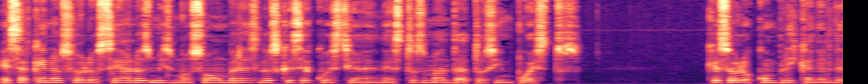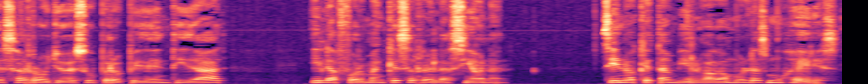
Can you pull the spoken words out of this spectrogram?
es a que no solo sean los mismos hombres los que se cuestionen estos mandatos impuestos, que solo complican el desarrollo de su propia identidad y la forma en que se relacionan, sino a que también lo hagamos las mujeres.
